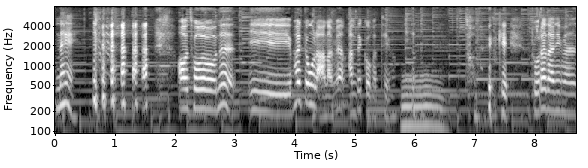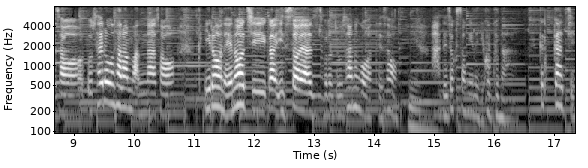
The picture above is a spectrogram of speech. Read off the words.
네. 어, 저는 이 활동을 안 하면 안 될 것 같아요. 음, 저는 이렇게 돌아다니면서 또 새로운 사람 만나서 이런 에너지가 있어야 저는 좀 사는 것 같아서 음. 아, 내적성에는 이거구나. 끝까지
